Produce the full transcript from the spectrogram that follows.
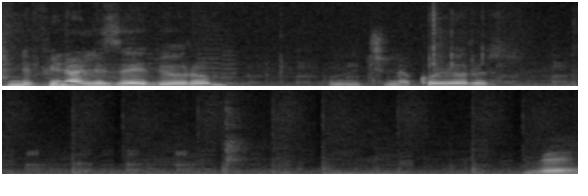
Şimdi finalize ediyorum. Bunun içine koyuyoruz. Ve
